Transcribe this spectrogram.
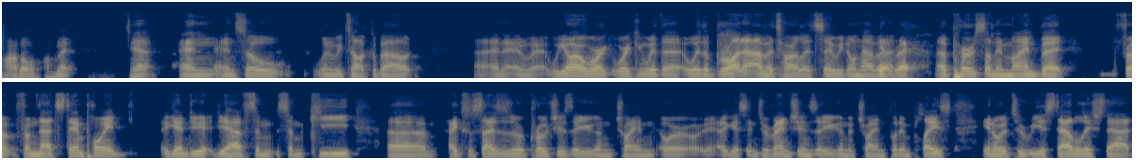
model on it. Yeah, and and, so when we talk about uh, and and we are work, working with a with a broad avatar. Let's say we don't have yeah, a right. a person in mind, but from from that standpoint, again do you do you have some some key um, exercises or approaches that you're going to try and or, or, i guess interventions that you're going to try and put in place in order to reestablish that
